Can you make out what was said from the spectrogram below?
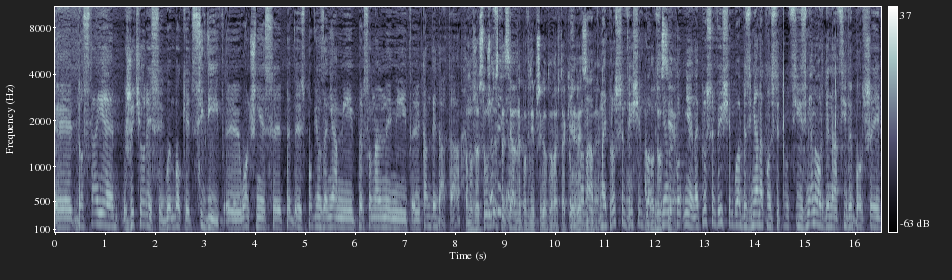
y, dostaje życiorysy głębokie CV, y, łącznie z, y, z powiązaniami personalnymi kandydata. To może służby specjalne powinny przygotować takie resume. najprostszym wyjściem byłaby zmiana, nie, najprostszym wyjściem byłaby zmiana konstytucji, zmiana ordynacji wyborczej,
